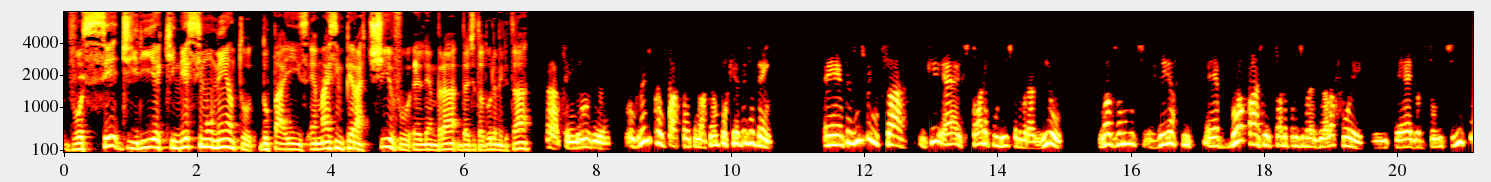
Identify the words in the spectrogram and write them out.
Você diria que nesse momento do país é mais imperativo lembrar da ditadura militar? Ah, sem dúvida. A grande preocupação que nós temos, porque, veja bem, se a gente pensar o que é a história política do Brasil, nós vamos ver que é, boa parte da história política do Brasil ela foi um império absolutista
